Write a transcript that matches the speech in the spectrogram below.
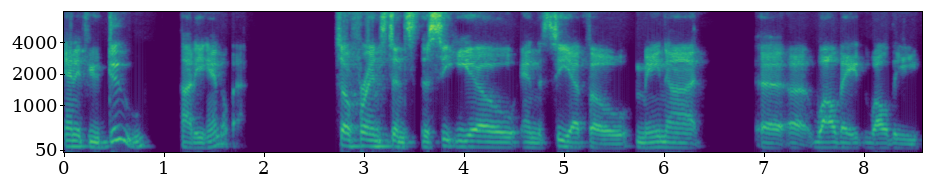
And if you do, how do you handle that? So, for instance, the CEO and the CFO may not, uh, uh, while they while the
